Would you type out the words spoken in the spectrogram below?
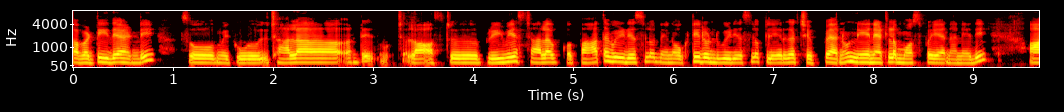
కాబట్టి ఇదే అండి. సో మీకు చాలా అంటే లాస్ట్ ప్రీవియస్ చాలా పాత వీడియోస్లో నేను ఒకటి రెండు వీడియోస్లో క్లియర్గా చెప్పాను. నేను ఎట్లా మోసపోయాను అనేది. ఆ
